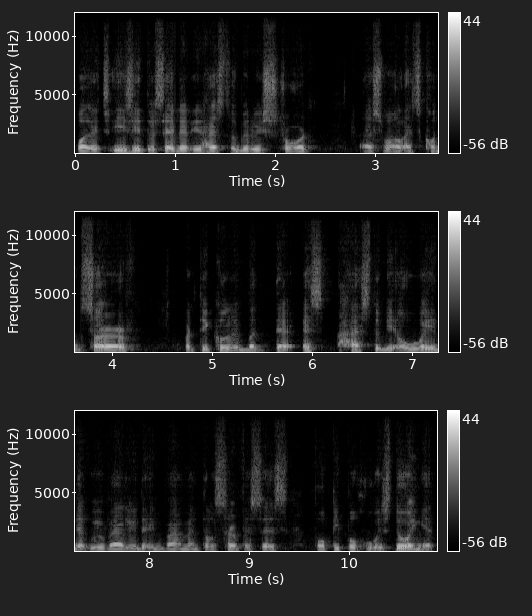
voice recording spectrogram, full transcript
While it's easy to say that it has to be restored as well as conserved, particularly, but there is has to be a way that we value the environmental services for people who is doing it.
